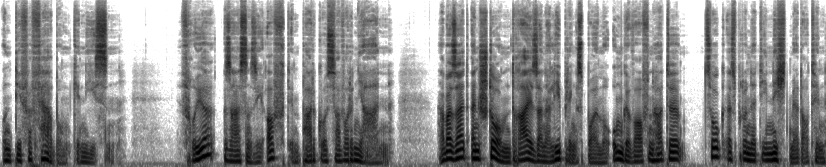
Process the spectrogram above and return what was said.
und die Verfärbung genießen. Früher saßen sie oft im Parco Savorgnan. Aber seit ein Sturm drei seiner Lieblingsbäume umgeworfen hatte, zog es Brunetti nicht mehr dorthin,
